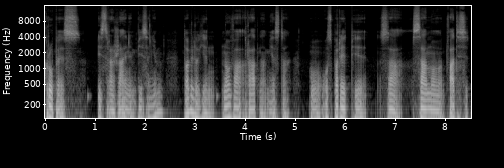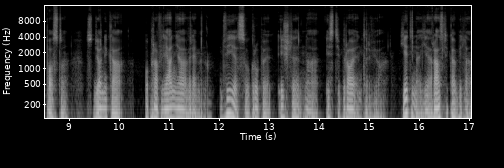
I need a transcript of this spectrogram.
grupe s istražajnim pisanjem dobilo je nova radna mjesta u usporedbi sa samo 20% sudionika upravljanja vremenom. Dvije su grupe išle na isti broj intervjua. Jedina je razlika bila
